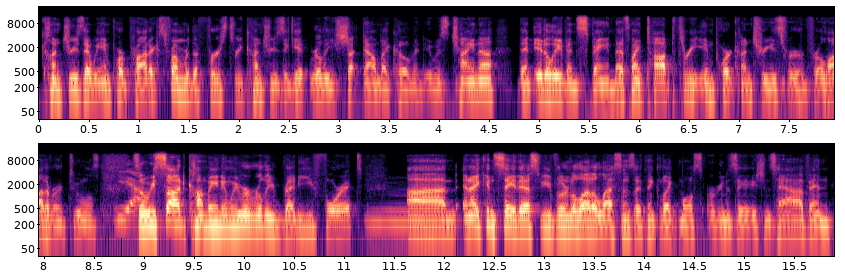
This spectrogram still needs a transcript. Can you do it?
countries that we import products from were the first three countries to get really shut down by COVID. It was China, then Italy, then Spain. That's my top three import countries for, for a lot of our tools. Yeah. So we saw it coming and we were really ready for it. Mm. Um, and I can say this, we've learned a lot of lessons, I think, like most organizations have. And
